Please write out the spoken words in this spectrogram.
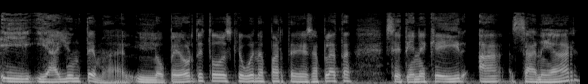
Y, y hay un tema. Lo peor de todo es que buena parte de esa plata se tiene que ir a sanear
